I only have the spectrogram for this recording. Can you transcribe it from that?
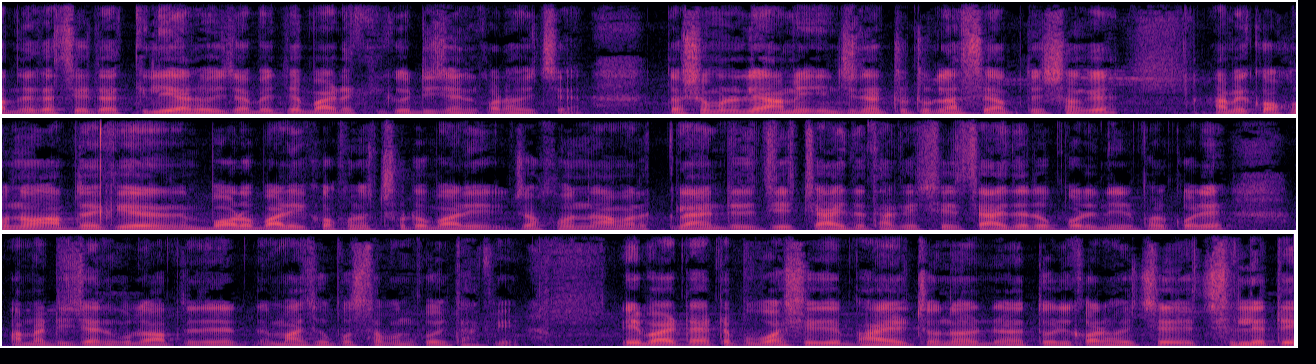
আপনার কাছে এটা ক্লিয়ার হয়ে যাবে যে বাড়িটা কী করে ডিজাইন করা হয়েছে। দর্শক মন্ডলী, আমি ইঞ্জিনিয়ার টুটুল আছি আপনাদের সঙ্গে। আমি কখনও আপনাকে বড় বাড়ি, কখনো ছোট বাড়ি, যখন আমার ক্লায়েন্টের যে চাহিদা থাকে, সেই চাহিদার উপরে নির্ভর করে আমরা ডিজাইনগুলো আপনাদের মাঝে উপস্থাপন করে থাকি। এই বাড়িটা একটা প্রবাসী ভাইয়ের জন্য তৈরি করা হয়েছে। সিলেটে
